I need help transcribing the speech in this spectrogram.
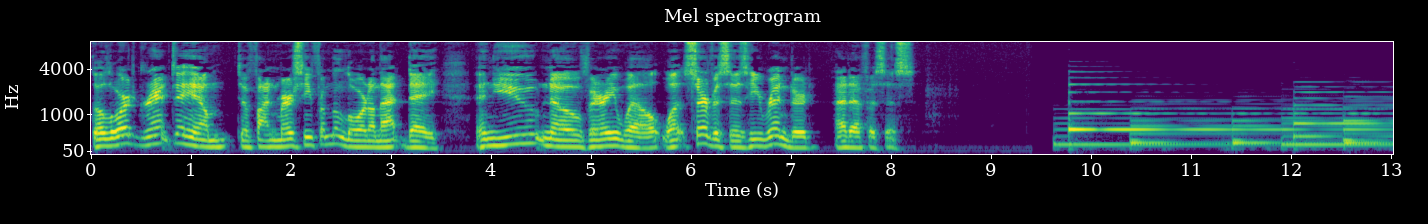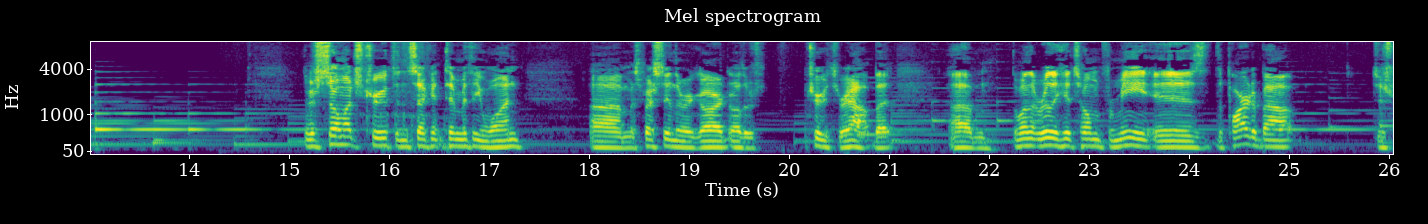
The Lord grant to him to find mercy from the Lord on that day and you know very well what services he rendered at Ephesus. There's so much truth in 2 Timothy 1, um, especially in the regard, oh, there's truth throughout, but um, the one that really hits home for me is the part about just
